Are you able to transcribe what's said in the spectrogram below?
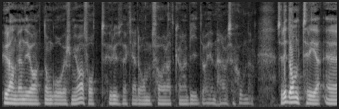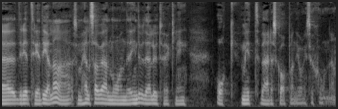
hur använder jag de gåvor som jag har fått? Hur utvecklar jag dem för att kunna bidra i den här organisationen? Så det är de tre, eh, de tre delarna som hälsa och välmående, individuell utveckling och mitt värdeskapande i organisationen.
